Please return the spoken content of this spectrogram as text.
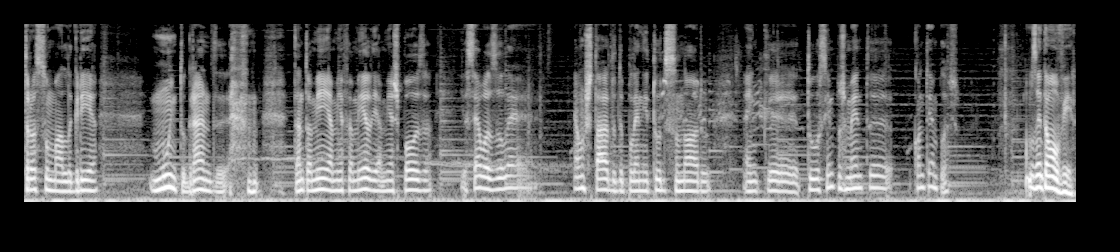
trouxe uma alegria muito grande, tanto a mim, a minha família, a minha esposa. E o céu azul é, é um estado de plenitude sonoro em que tu simplesmente contemplas. Vamos então ouvir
